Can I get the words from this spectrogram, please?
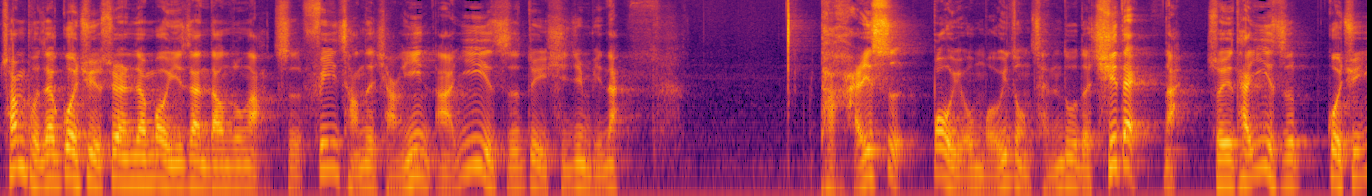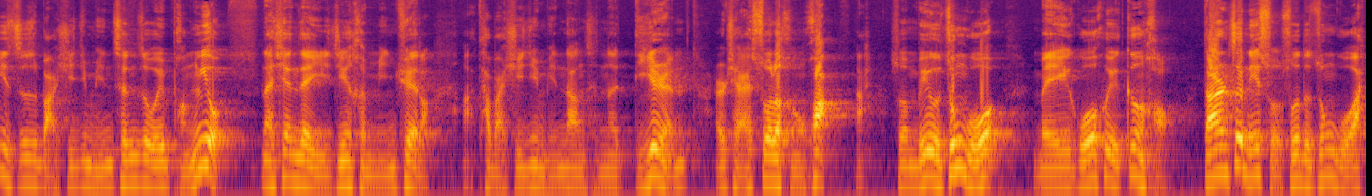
川普在过去虽然在贸易战当中啊是非常的强硬啊，一直对习近平呢，他还是抱有某一种程度的期待啊，所以他一直过去一直是把习近平称之为朋友。那现在已经很明确了啊，他把习近平当成了敌人，而且还说了狠话啊，说没有中国，美国会更好。当然，这里所说的中国啊，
